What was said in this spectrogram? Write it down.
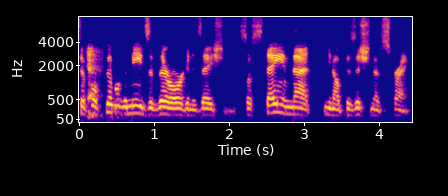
to yeah. fulfill the needs of their organization. So stay in that you know position of strength.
